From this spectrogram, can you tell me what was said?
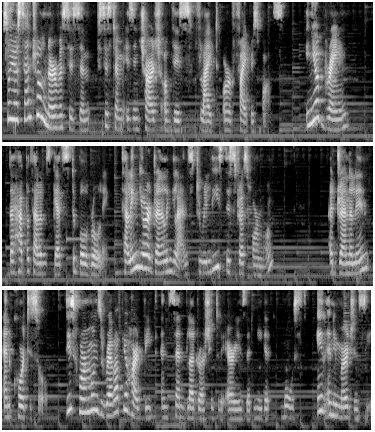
So your central nervous system system is in charge of this flight or fight response. In your brain, the hypothalamus gets the ball rolling, telling your adrenaline glands to release this stress hormone adrenaline, and cortisol. These hormones rev up your heartbeat and send blood rushing to the areas that need it most in an emergency,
